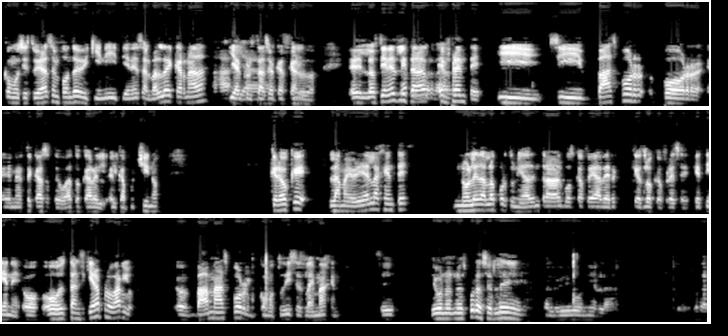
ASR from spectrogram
como si estuvieras en fondo de bikini y tienes al balde de carnada Ajá, y al crustáceo sí. cascarudo. Eh, los tienes literal pues, verdad. enfrente. Y si vas por, por, en este caso te voy a tocar el, el capuchino, creo que la mayoría de la gente no le da la oportunidad de entrar al Boss Café a ver qué es lo que ofrece, qué tiene, o, o tan siquiera probarlo. Eh, Va más por, como tú dices, la imagen. Sí. Digo, no, no es por hacerle al vivo ni a la.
